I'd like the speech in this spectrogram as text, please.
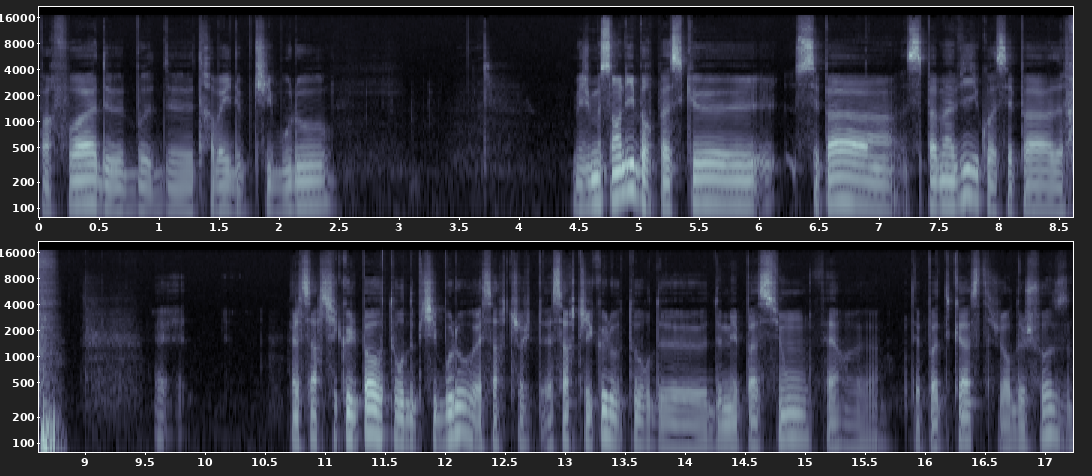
parfois de, de travailler de petits boulots. Mais je me sens libre parce que c'est pas c'est pas ma vie quoi, c'est pas elle s'articule pas autour de petits boulots, elle s'articule autour de, mes passions, faire euh, des podcasts, ce genre de choses.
